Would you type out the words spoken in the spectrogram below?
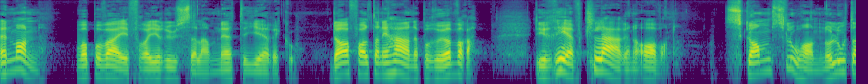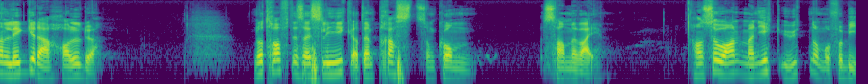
'En mann var på vei fra Jerusalem ned til Jeriko. Da falt han i hendene på røvere. De rev klærne av han, skamslo han og lot han ligge der halvdød. Nå traff det seg slik at en prest som kom samme vei. Han så han, men gikk utenom og forbi.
